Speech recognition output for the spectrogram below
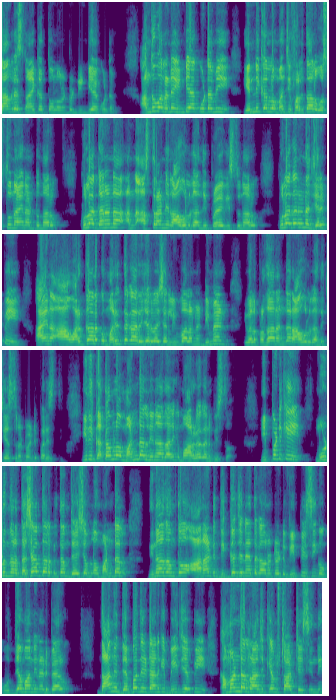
కాంగ్రెస్ నాయకత్వంలో ఉన్నటువంటి ఇండియా కూటమి. అందువల్లనే ఇండియా కూటమి ఎన్నికల్లో మంచి ఫలితాలు వస్తున్నాయని అంటున్నారు. కుల గణన అన్న అస్త్రాన్ని రాహుల్ గాంధీ ప్రయోగిస్తున్నారు. కుల గణన జరిపి ఆయన ఆ వర్గాలకు మరింతగా రిజర్వేషన్లు ఇవ్వాలన్న డిమాండ్ ఇవాళ ప్రధానంగా రాహుల్ గాంధీ చేస్తున్నటువంటి పరిస్థితి. ఇది గతంలో మండల్ నినాదానికి మారుగా కనిపిస్తోంది. ఇప్పటికీ మూడున్నర దశాబ్దాల క్రితం దేశంలో మండల్ నినాదంతో ఆనాటి దిగ్గజ నేతగా ఉన్నటువంటి విపి సింగ్ ఒక ఉద్యమాన్ని నడిపారు. దాన్ని దెబ్బతీయడానికి బీజేపీ కమండల్ రాజకీయం స్టార్ట్ చేసింది.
